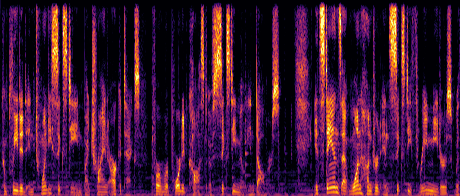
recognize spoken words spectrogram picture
completed in 2016 by Triad Architects for a reported cost of $60 million. It stands at 163 meters with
